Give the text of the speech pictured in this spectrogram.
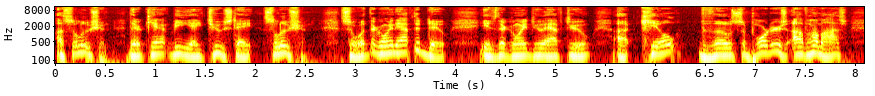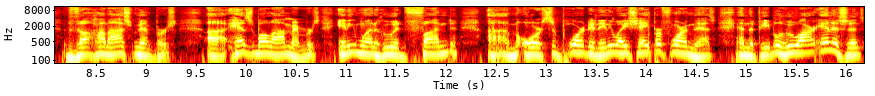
a solution. There can't be a two state solution. So, what they're going to have to do is they're going to have to uh, kill those supporters of Hamas, the Hamas members, uh, Hezbollah members, anyone who would fund um, or support in any way, shape, or form this, and the people who are innocent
